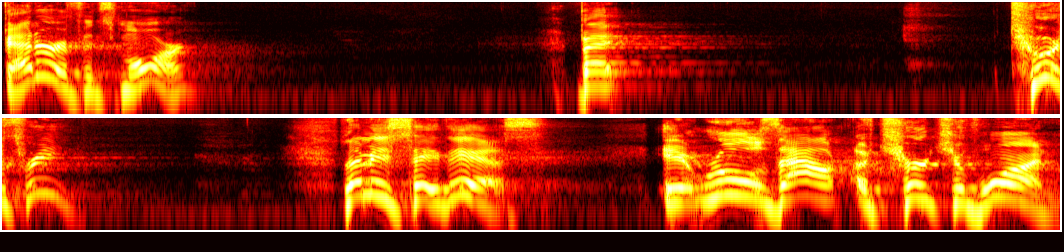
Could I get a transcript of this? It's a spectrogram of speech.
Better if it's more. But two or three. Let me say this it rules out a church of one.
